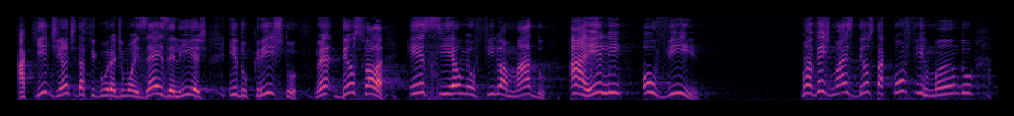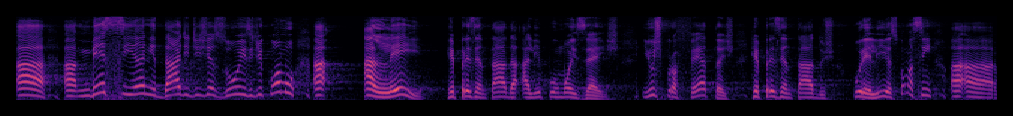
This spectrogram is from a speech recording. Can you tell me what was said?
Aqui, diante da figura de Moisés, Elias e do Cristo, não é? Deus fala: Esse é o meu filho amado, a ele ouvi. Uma vez mais, Deus está confirmando a, a messianidade de Jesus e de como a, a lei representada ali por Moisés e os profetas representados por Elias, como assim a, a,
